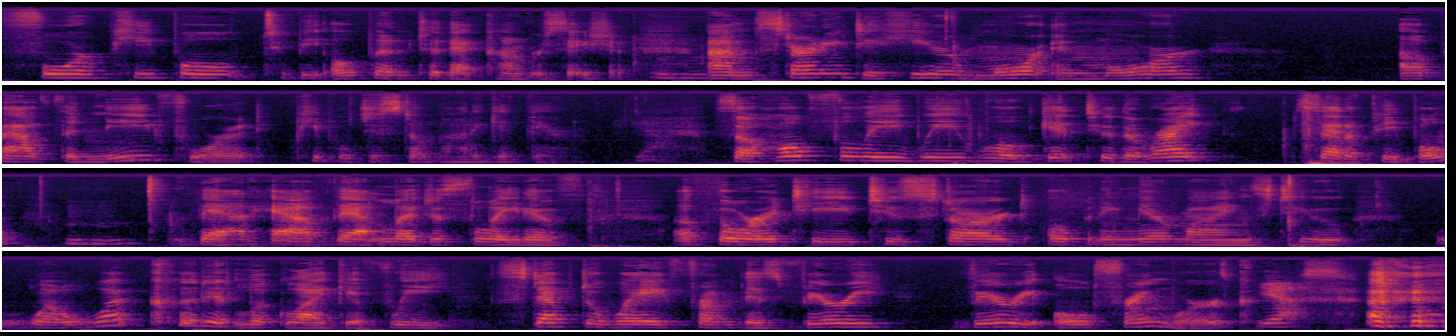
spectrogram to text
for people to be open to that conversation. Mhm. I'm starting to hear more and more about the need for it. People just don't know how to get there. Yeah. So hopefully we will get to the right set of people Mhm. that have that legislative authority to start opening their minds to well what could it look like if we stepped away from this very very old framework Yes.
